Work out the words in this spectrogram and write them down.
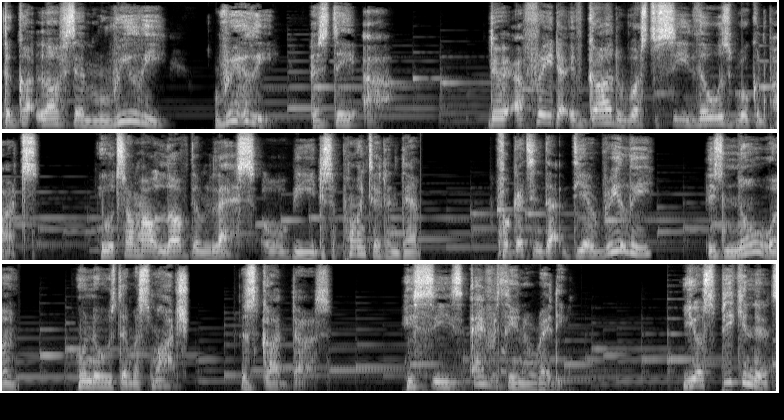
that God loves them really, really as they are. They were afraid that if God was to see those broken parts, He would somehow love them less or be disappointed in them, forgetting that there really is no one who knows them as much as God does. He sees everything already. Your speaking it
